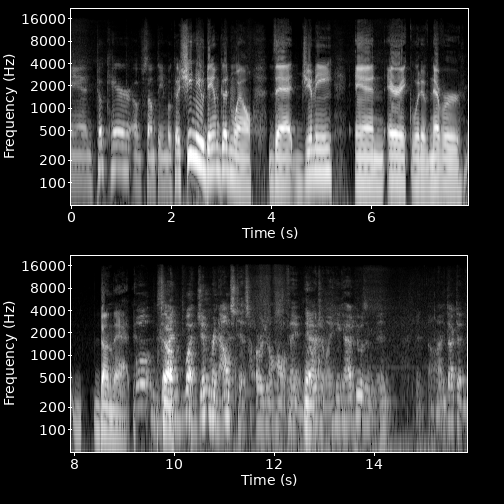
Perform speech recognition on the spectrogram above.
and took care of something because she knew damn good and well that Jimmy and Eric would have never done that. Well, So- I, what Jim renounced his original Hall of Fame. Yeah. Originally, he had he was in, in, in, uh, inducted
